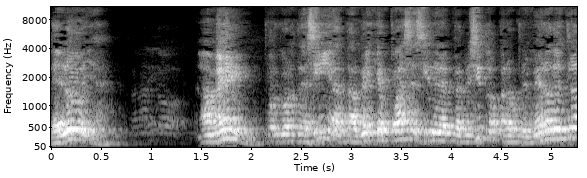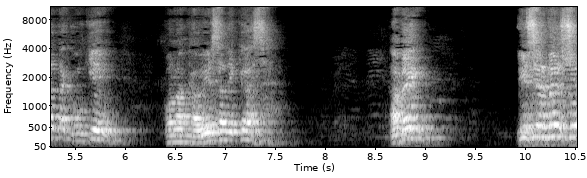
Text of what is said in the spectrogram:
Aleluya. Amén. Por cortesía, tal vez que pase sin el permisito, pero primero de trata con quién? Con la cabeza de casa. Amén. Dice el verso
